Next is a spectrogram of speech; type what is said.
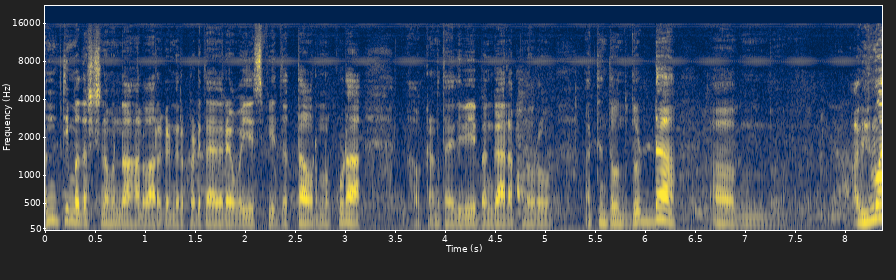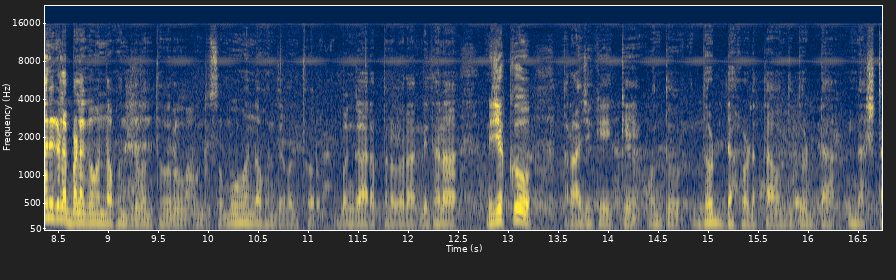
ಅಂತಿಮ ದರ್ಶನವನ್ನು ಹಲವಾರು ಗಣ್ಯರು ಪಡಿತಾ ಇದ್ದಾರೆ. ವೈ ಎಸ್ ಪಿ ದತ್ತ ಅವರನ್ನು ಕೂಡ ನಾವು ಕಾಣ್ತಾ ಇದ್ದೀವಿ. ಬಂಗಾರಪ್ಪನವರು ಅತ್ಯಂತ ಒಂದು ದೊಡ್ಡ ಅಭಿಮಾನಿಗಳ ಬಳಗವನ್ನು ಹೊಂದಿರುವಂಥವರು, ಒಂದು ಸಮೂಹವನ್ನು ಹೊಂದಿರುವಂಥವರು ಬಂಗಾರಪ್ಪನವರ ನಿಧನ. ನಿಜಕ್ಕೂ ರಾಜಕೀಯಕ್ಕೆ ಒಂದು ದೊಡ್ಡ ಹೊಡೆತ, ಒಂದು ದೊಡ್ಡ ನಷ್ಟ.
